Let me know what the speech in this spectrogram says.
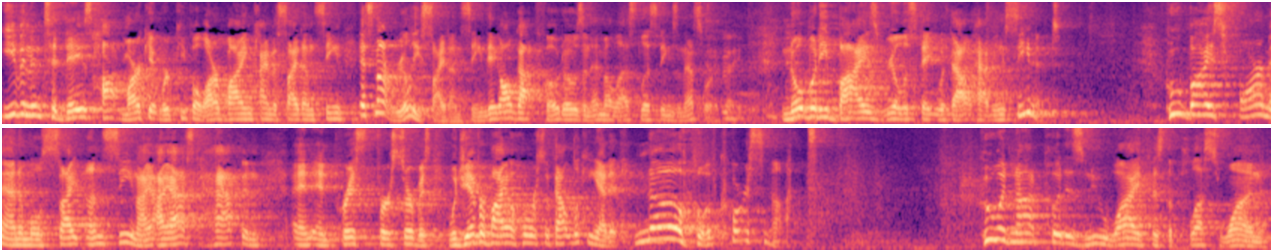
Even in today's hot market where people are buying kind of sight unseen, it's not really sight unseen. They all got photos and MLS listings and that sort of thing. Nobody buys real estate without having seen it. Who buys farm animals sight unseen? I, I asked Hap and, and, and first service, would you ever buy a horse without looking at it? No, of course not. Who would not put his new wife as the plus one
